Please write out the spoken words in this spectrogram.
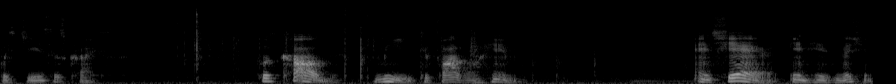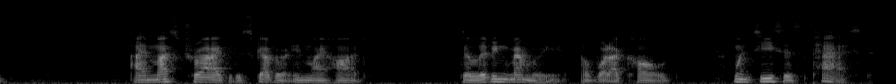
with Jesus Christ, who's called me to follow Him and share in His mission. I must try to discover in my heart the living memory of what I called when Jesus passed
